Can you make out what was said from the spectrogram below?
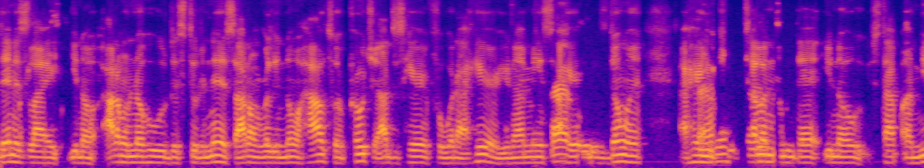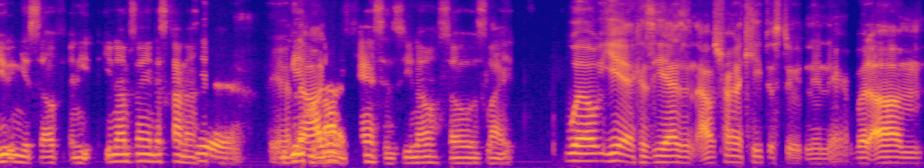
then it's like you know I don't know who the student is, so I don't really know how to approach it. I just hear it for what I hear, you know what I mean? So I hear what he's doing. I hear you keep telling him that you know stop unmuting yourself, and he, you know what I'm saying? That's kind of yeah, you yeah. get No, a lot of chances, you know. So it's like Well, yeah, because he hasn't. I was trying to keep the student in there, but um,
